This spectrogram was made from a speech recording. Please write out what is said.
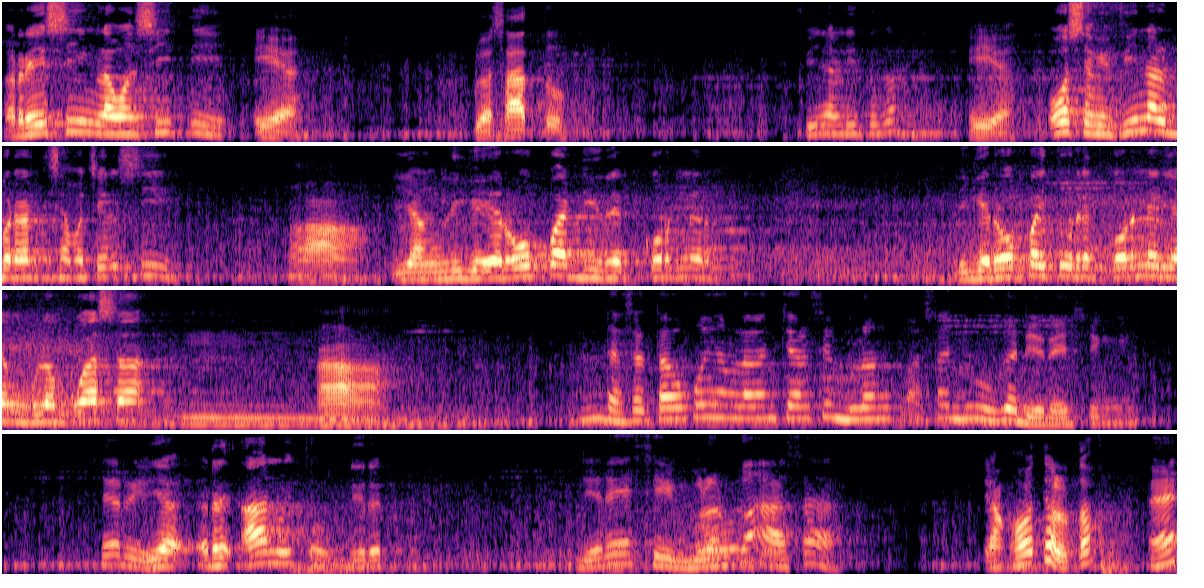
racing lawan City. Iya. 2-1. Final itu kan? Iya. Oh semifinal berarti sama Chelsea. Ah. Yang Liga Eropa di red corner. Liga Eropa itu red corner yang bulan puasa. Hmm. Ah. Enggak, saya tahu kok yang lawan Chelsea bulan puasa juga di racing. Serius? Ya red anu itu di red. Di racing bulan puasa. Yang hotel toh? Eh?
